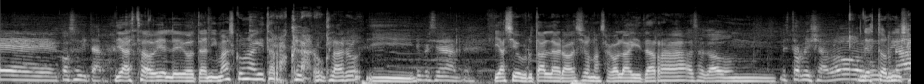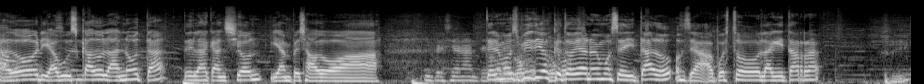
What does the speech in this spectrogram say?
eh, con su guitarra. Ya ha estado bien, le digo, ¿te animás con una guitarra? Claro, claro. Y, Impresionante. y ha sido brutal la grabación. Ha sacado la guitarra, ha sacado un Destornillador. un destornillador clavo, y ha buscado la nota de la canción y ha empezado a... Impresionante. Tenemos vídeos que todavía no hemos editado, o sea, ha puesto la guitarra Sí.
